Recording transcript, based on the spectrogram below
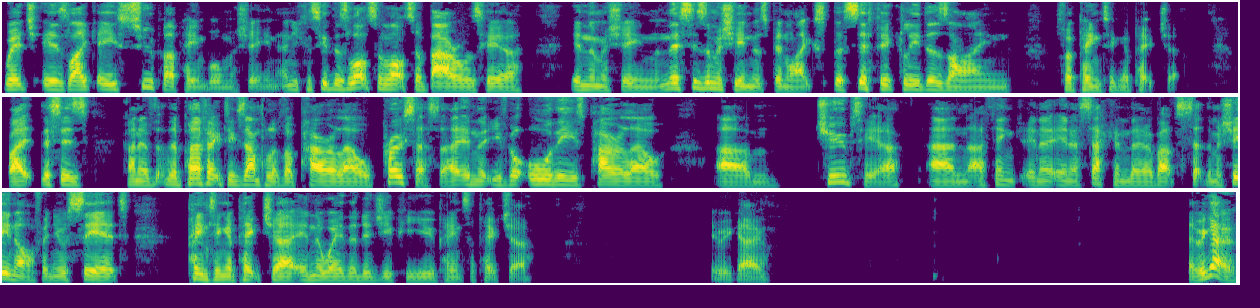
which is like a super paintball machine. And you can see there's lots and lots of barrels here in the machine. And this is a machine that's been like specifically designed for painting a picture, right? This is kind of the perfect example of a parallel processor in that you've got all these parallel um, tubes here. And I think in a, in a second, they're about to set the machine off and you'll see it painting a picture in the way that a GPU paints a picture. Here we go. There we go,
